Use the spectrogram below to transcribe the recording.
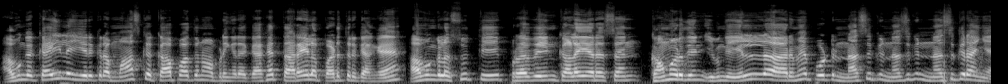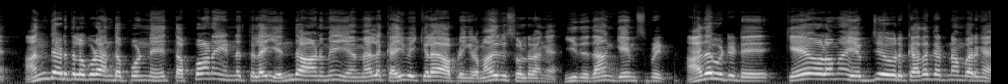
அவங்க கையில இருக்கிற மாஸ்கை காப்பாற்றணும் அப்படிங்கறதுக்காக தரையில படுத்திருக்காங்க. அவங்கள சுத்தி பிரவீன் கலையரசன் கமருதீன் இவங்க எல்லாருமே போட்டு நசுக்கு நசுக்கு நசுக்குறாங்க. அந்த இடத்துல கூட அந்த பொண்ணு தப்பான எண்ணத்துல எந்த ஆணுமே என் மேல கை வைக்கல அப்படிங்கிற மாதிரி சொல்றாங்க. இதுதான் கேம்ஸ் ஸ்பிரிட் அதை விட்டுட்டு கேவலமாக எப்ஜே ஒரு கதை கட்டினா பாருங்க.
